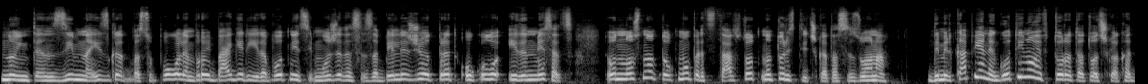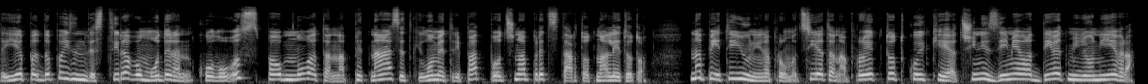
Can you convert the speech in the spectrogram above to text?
но интензивна изградба со поголем број багери и работници може да се забележи од пред околу еден месец, односно токму пред стартот на туристичката сезона. Демир Капија Неготино е втората точка каде ЈПДП инвестира во модерен коловоз, па обновата на 15 км пат почна пред стартот на летото. На 5 јуни на промоцијата на проектот кој ќе ја чини земјава 9 милиони евра,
